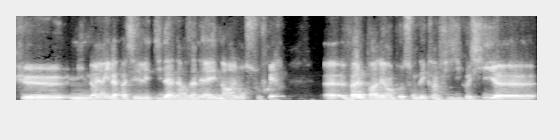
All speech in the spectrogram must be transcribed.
que mine de rien, il a passé les dix dernières années à énormément souffrir. Euh, Val parlait un peu de son déclin physique aussi. Euh,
